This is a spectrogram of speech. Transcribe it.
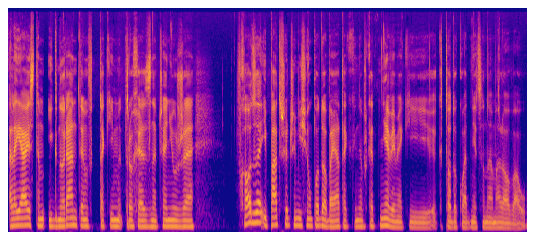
Ale ja jestem ignorantem w takim trochę znaczeniu, że wchodzę i patrzę, czy mi się podoba. Ja tak na przykład nie wiem, jaki kto dokładnie co namalował.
